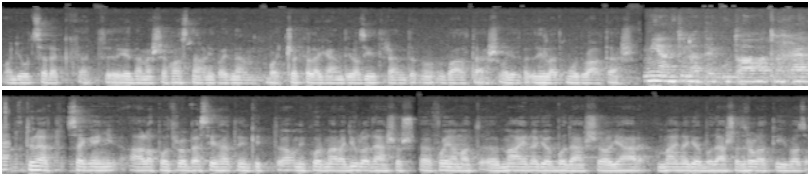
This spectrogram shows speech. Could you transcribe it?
a gyógyszereket érdemes-e használni, vagy nem, vagy csak elegendő az étrendváltás, vagy az életmódváltás. Milyen tünetek utalhatnak erre? A tünet szegény állapotról beszélhetünk itt, amikor már a gyulladásos folyamat máj nagyobbodással jár. A máj nagyobbodás az relatív az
